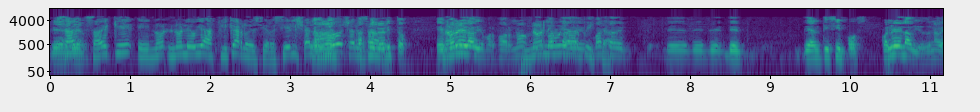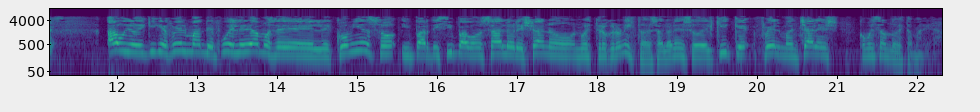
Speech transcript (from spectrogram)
bien, ¿Sabe, bien. ¿Sabes qué? Eh, no, no le voy a explicar lo del cierre. Si él ya lo no, vio, no, ya lo sabe. listo. Eh, No el audio, por favor. No, no le voy a dar de- pista. Basta de, de, de, de, anticipos. Poner el audio de una vez. Audio de Quique Feldman, después le damos el comienzo y participa Gonzalo Orellano, nuestro cronista de San Lorenzo del Quique Feldman Challenge, comenzando de esta manera.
